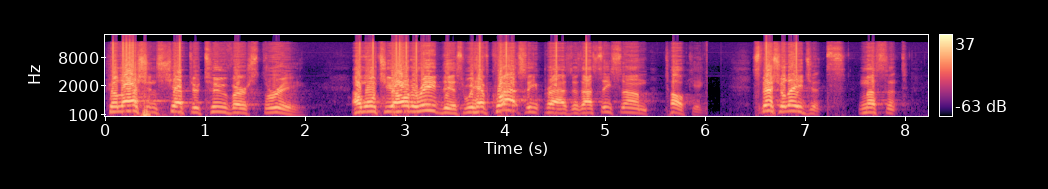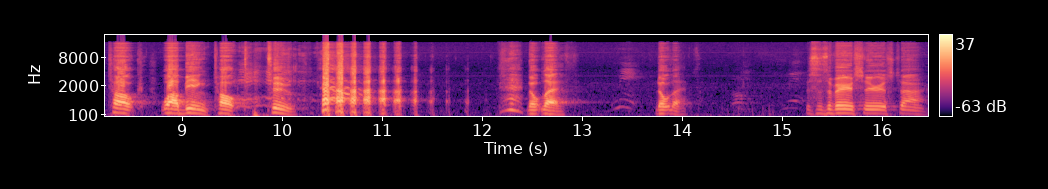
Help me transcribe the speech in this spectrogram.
Colossians chapter 2, verse 3. I want you all to read this. We have quiet seat prizes. I see some talking. Special agents mustn't talk while being talked to. Don't laugh. Don't laugh. This is a very serious time.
